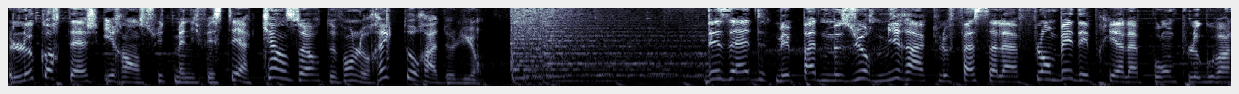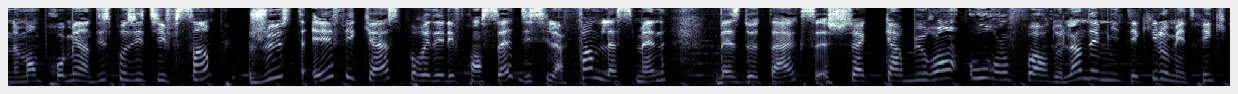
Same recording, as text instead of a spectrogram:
Le cortège ira ensuite manifester à 15 heures devant le rectorat de Lyon. Des aides, mais pas de mesures miracles face à la flambée des prix à la pompe. Le gouvernement promet un dispositif simple, juste et efficace pour aider les Français d'ici la fin de la semaine. Baisse de taxes, chaque carburant ou renfort de l'indemnité kilométrique.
